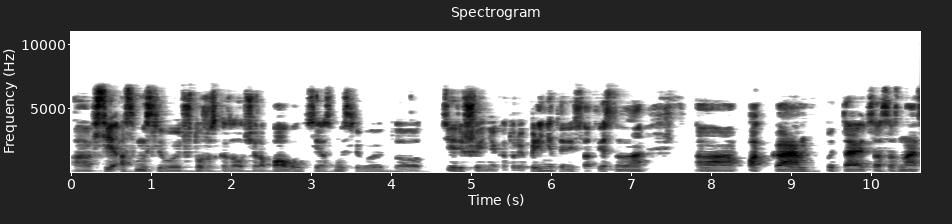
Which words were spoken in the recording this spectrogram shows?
а, все осмысливают, что же сказал вчера Павел, все осмысливают а, те решения, которые приняты, и, соответственно, а, пока пытаются осознать,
